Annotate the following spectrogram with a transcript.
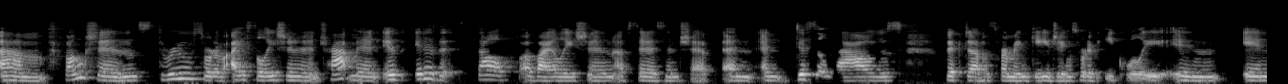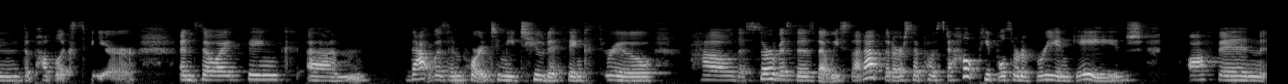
um, functions through sort of isolation and entrapment is it is itself a violation of citizenship and and disallows victims from engaging sort of equally in in the public sphere. And so i think um, that was important to me too to think through how the services that we set up that are supposed to help people sort of re-engage often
